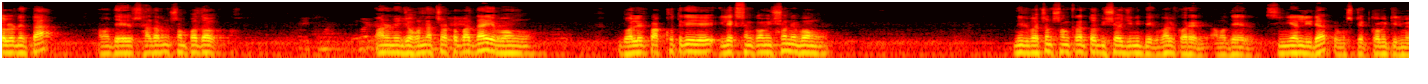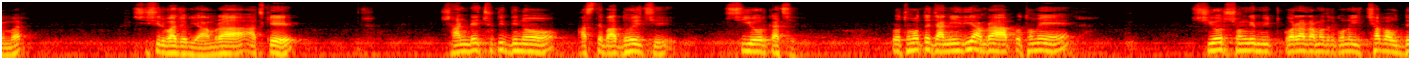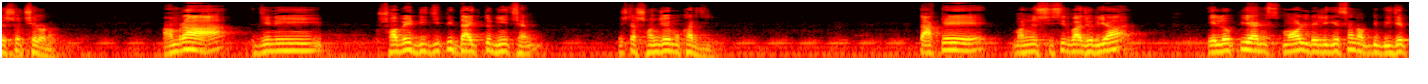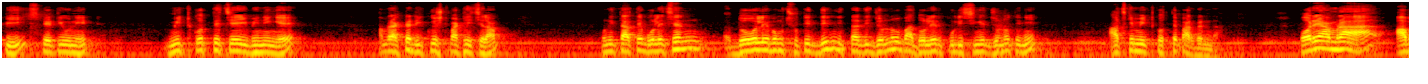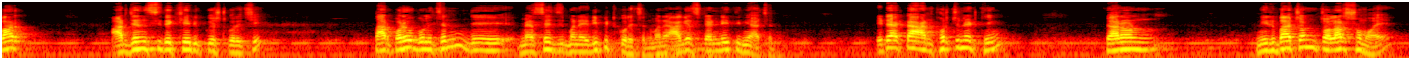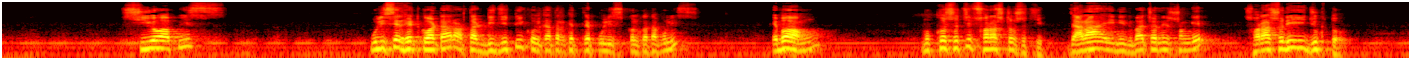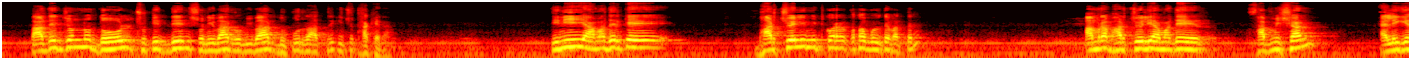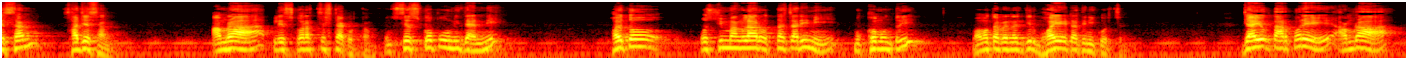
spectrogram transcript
দলনেতা, আমাদের সাধারণ সম্পাদক মাননীয় জগন্নাথ চট্টোপাধ্যায় এবং দলের পক্ষ থেকে ইলেকশন কমিশন এবং নির্বাচন সংক্রান্ত বিষয় যিনি দেখভাল করেন আমাদের সিনিয়র লিডার এবং স্টেট কমিটির মেম্বার শিশির বাজরিয়া, আমরা আজকে সানডে ছুটির দিনও আসতে বাধ্য হয়েছি সিওর কাছে। প্রথমত জানিয়ে দিই, আমরা প্রথমে সিওর সঙ্গে মিট করার আমাদের কোনো ইচ্ছা বা উদ্দেশ্য ছিল না। আমরা যিনি সবে ডিজিপির দায়িত্ব নিয়েছেন, মিস্টার সঞ্জয় মুখার্জি, তাকে মাননীয় Shishir Bajoria, LOP and small delegation of the BJP state unit meet করতে চেয়ে ইভিনিংয়ে আমরা একটা রিকোয়েস্ট পাঠিয়েছিলাম। উনি তাতে বলেছেন, দোল এবং ছুটির দিন ইত্যাদির জন্য বা দোলের পুলিশিংয়ের জন্য তিনি আজকে মিট করতে পারবেন না। পরে আমরা আবার আর্জেন্সি দেখিয়ে রিকোয়েস্ট করেছি। তারপরেও বলেছেন যে মেসেজ মানে রিপিট করেছেন মানে আগের স্ট্যান্ডেই তিনি আছেন। এটা একটা আনফর্চুনেট থিং কারণ নির্বাচন চলার সময় সিও অফিস পুলিশের হেডকোয়ার্টার অর্থাৎ ডিজিপি কলকাতার ক্ষেত্রে পুলিশ, কলকাতা পুলিশ, এবং মুখ্য সচিব, স্বরাষ্ট্র সচিব, যারা এই নির্বাচনের সঙ্গে সরাসরি যুক্ত, তাদের জন্য দোল, ছুটির দিন, শনিবার, রবিবার, দুপুর, রাত্রি কিছু থাকে না। তিনি আমাদেরকে ভার্চুয়ালি মিট করার কথা বলতে পারতেন। আমরা ভার্চুয়ালি আমাদের সাবমিশন অ্যালিগেশন সাজেশন আমরা প্লেস করার চেষ্টা করতাম। কিন্তু সে স্কোপও উনি দেননি। হয়তো পশ্চিমবাংলার অত্যাচারিণী মুখ্যমন্ত্রী মমতা ব্যানার্জির ভয়ে এটা তিনি করছেন। যাই হোক, তারপরে আমরা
